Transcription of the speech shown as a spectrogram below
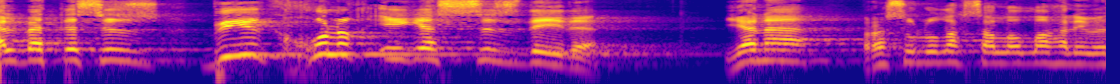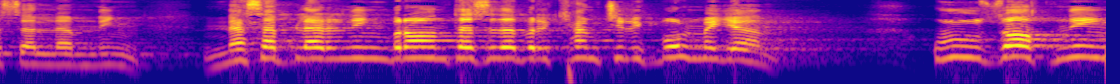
Albatta siz buyuk xulq egasisiz deydi. Yana rasululloh sollallohu alayhi vasallamning nasablarining birontasida bir kamchilik bo'lmagan u zotning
